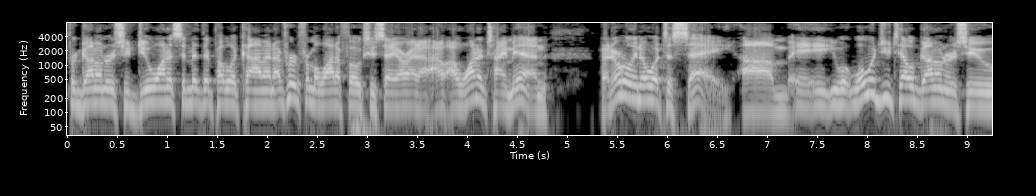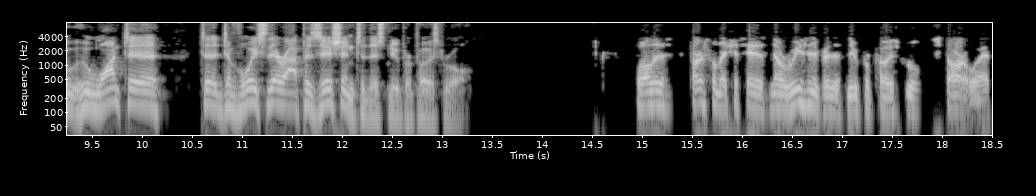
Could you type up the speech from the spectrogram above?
for gun owners who do want to submit their public comment? I've heard from a lot of folks who say, all right, I, I want to chime in, but I don't really know what to say. Um, it, eh, what would you tell gun owners who, who want to, to, to voice their opposition to this new proposed rule? Well, there's, first of all, they should say there's no reason for this new proposed rule to start with.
